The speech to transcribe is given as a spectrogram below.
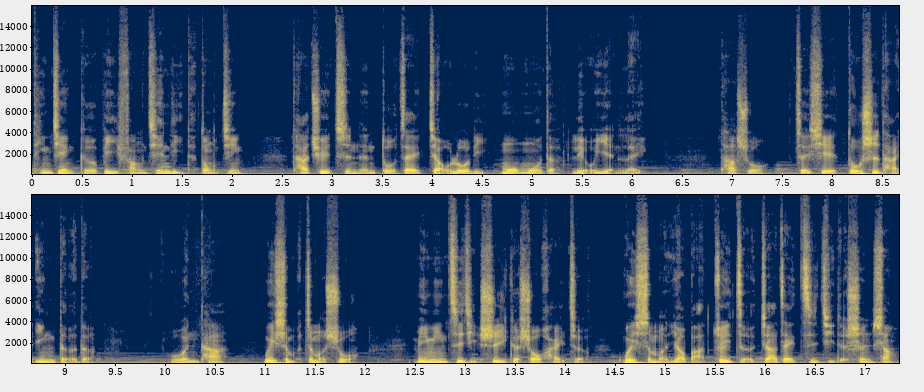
听见隔壁房间里的动静，她却只能躲在角落里默默的流眼泪。她说：“这些都是她应得的。”我问她。为什么这么说？明明自己是一个受害者，为什么要把罪责加在自己的身上？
